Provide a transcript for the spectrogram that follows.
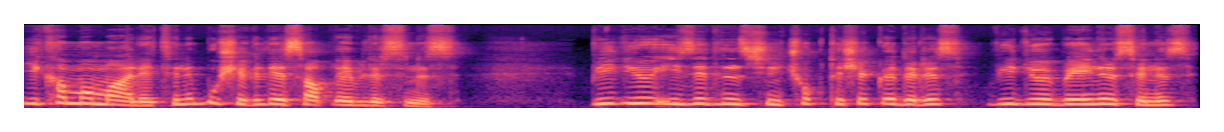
yıkama maliyetini bu şekilde hesaplayabilirsiniz. Videoyu izlediğiniz için çok teşekkür ederiz. Videoyu beğenirseniz,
